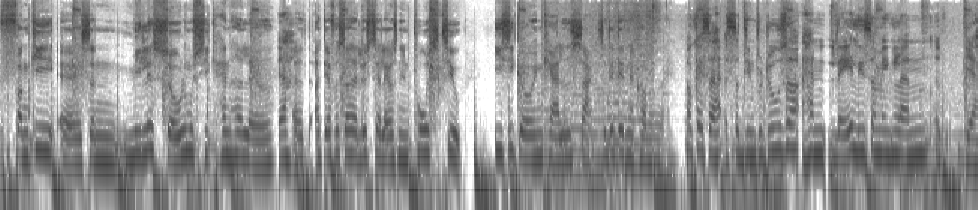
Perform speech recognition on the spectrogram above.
funky, øh, sådan milde soul-musik, han havde lavet. Ja. Og, og derfor så havde jeg lyst til at lave sådan en positiv, easygoing kærlighedssang. Så det er det, den er kommet ud af. Okay, så, så din producer, han lagde ligesom en eller anden øh, ja,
